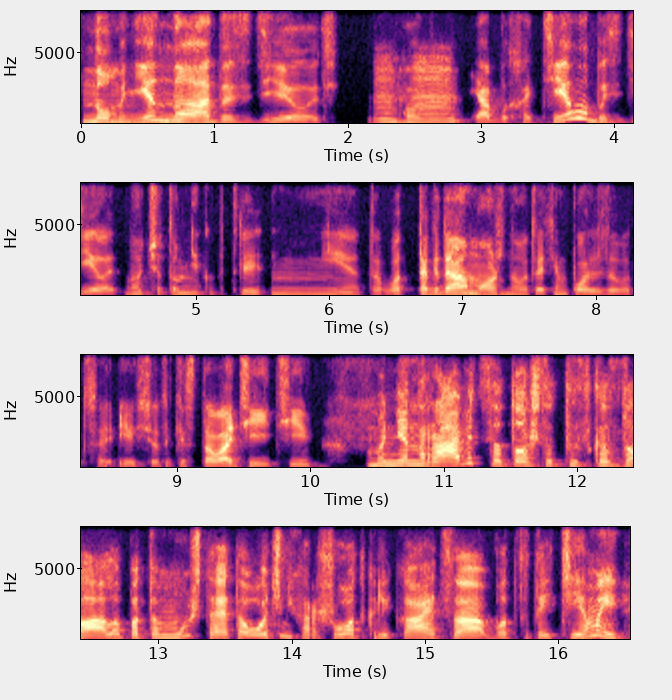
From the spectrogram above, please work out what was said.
«но мне надо сделать», Угу. Вот я бы хотела бы сделать, но что-то мне как-то нет. Вот тогда можно вот этим пользоваться и все-таки вставать и идти. Мне нравится то, что ты сказала, потому что это очень хорошо откликается вот с этой темой.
